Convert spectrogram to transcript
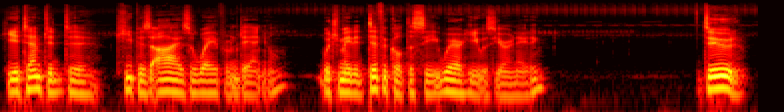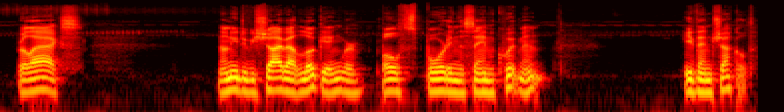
He attempted to keep his eyes away from Daniel, which made it difficult to see where he was urinating. Dude, relax. No need to be shy about looking. We're both sporting the same equipment. He then chuckled.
